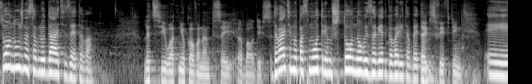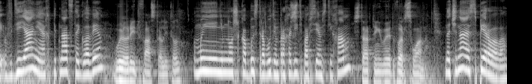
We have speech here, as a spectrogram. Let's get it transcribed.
Что нужно соблюдать из этого? Let's see what New Covenant say about this. Давайте мы посмотрим, что Новый Завет говорит об этом. Acts 15. Э, В Деяниях 15 главе We'll read fast a little, мы немножко быстро будем проходить по всем стихам, starting with verse 1. начиная с первого.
